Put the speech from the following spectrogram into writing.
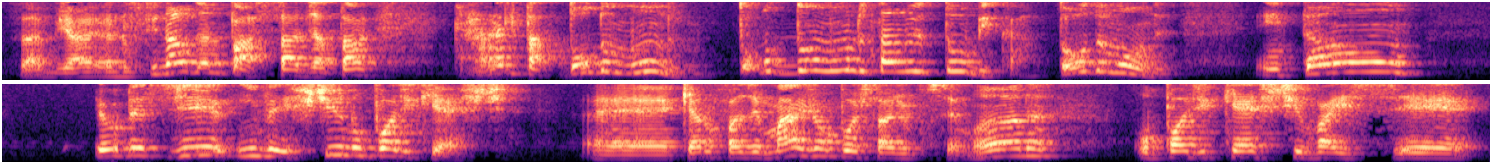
sabe? Já, no final do ano passado já tava, caralho, tá todo mundo, todo mundo tá no YouTube, cara, todo mundo. Então eu decidi investir no podcast. É, quero fazer mais de uma postagem por semana. O podcast vai ser,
